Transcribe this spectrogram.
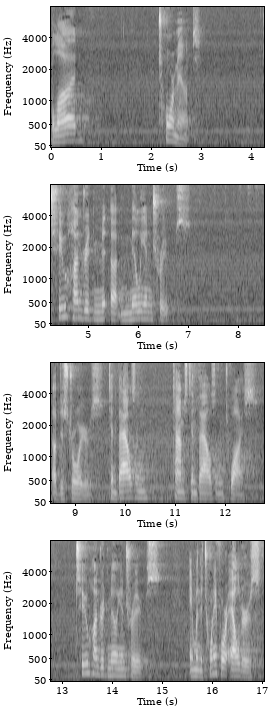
blood, torment 200 uh, million troops of destroyers, 10,000 times 10,000 twice. 200 million troops. And when the 24 elders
